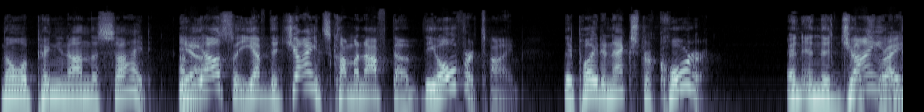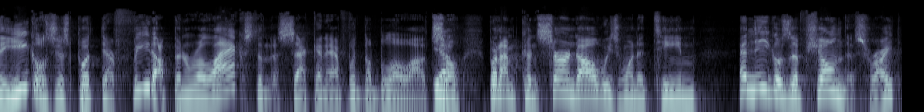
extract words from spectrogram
no opinion on the side. I mean, also you have the Giants coming off the the overtime. They played an extra quarter, and and the Giants, right. the Eagles just put their feet up and relaxed in the second half with the blowout. Yep. So, but I'm concerned always when a team and the Eagles have shown this, right?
